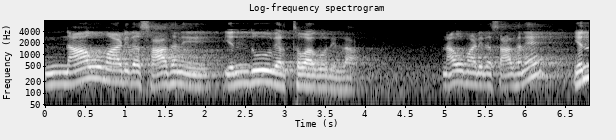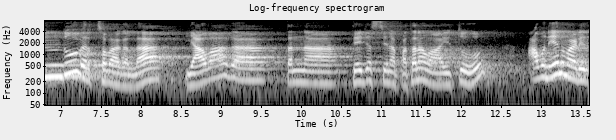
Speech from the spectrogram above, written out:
ನಾವು ಮಾಡಿದ ಸಾಧನೆ ಎಂದೂ ವ್ಯರ್ಥವಾಗೋದಿಲ್ಲ. ನಾವು ಮಾಡಿದ ಸಾಧನೆ ಎಂದೂ ವ್ಯರ್ಥವಾಗಲ್ಲ. ಯಾವಾಗ ತನ್ನ ತೇಜಸ್ಸಿನ ಪತನವಾಯಿತು, ಅವನೇನು ಮಾಡಿದ?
